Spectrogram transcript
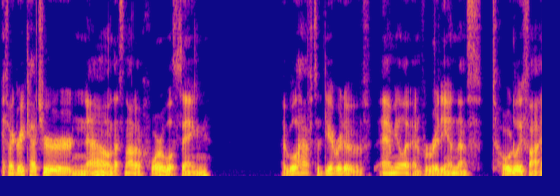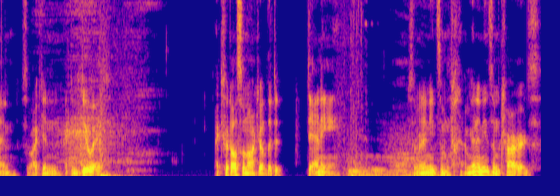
If I Great Catcher now, that's not a horrible thing. I will have to get rid of Amulet and Viridian. That's totally fine. So I can I can do it. I could also knock out the Denny. So I'm gonna need some I'm gonna need some cards.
